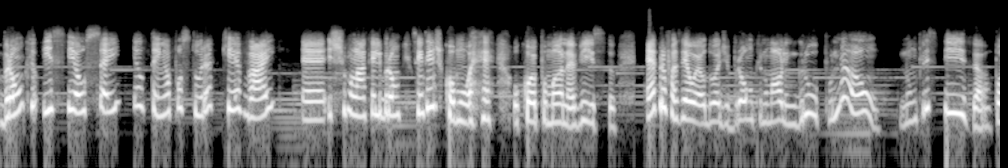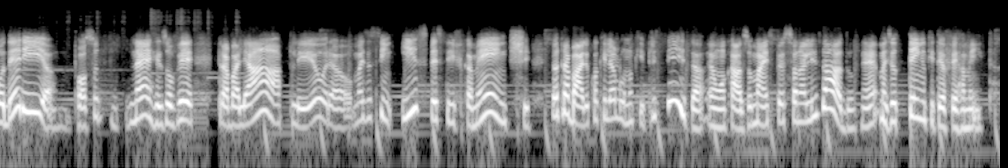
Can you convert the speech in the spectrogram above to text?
brônquio e se eu sei, eu tenho a postura que vai é, estimular aquele brônquio. Você entende como é o corpo humano é visto? É para fazer o Eldoa de brônquio numa aula em grupo? Não, não precisa. Poderia. Posso, né, resolver trabalhar a pleura, mas assim, especificamente, eu trabalho com aquele aluno que precisa. É um caso mais personalizado, né? Mas eu tenho que ter a ferramenta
